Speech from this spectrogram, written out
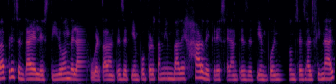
va a presentar el estirón de la pubertad antes de tiempo, pero también va a dejar de crecer antes de tiempo. Entonces, al final,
